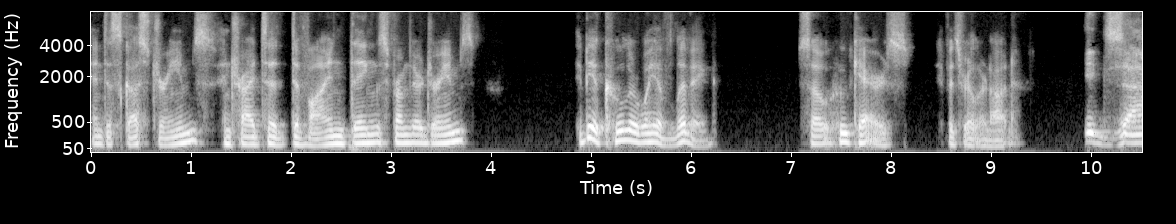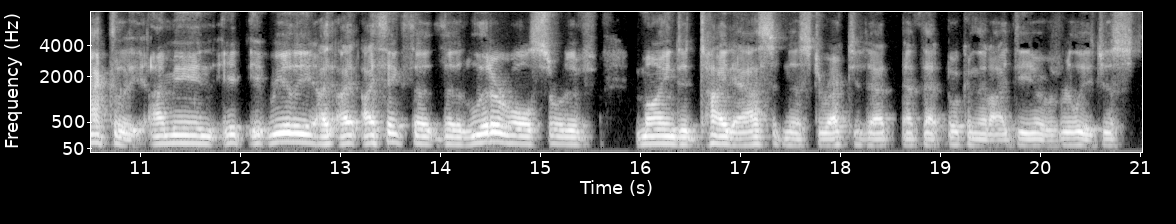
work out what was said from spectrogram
and discussed dreams and tried to divine things from their dreams? It'd be a cooler way of living. So who cares if it's real or not? Exactly. I mean, it it really I I, I think the the literal sort of minded tight acidness directed at at that book and that idea was really just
